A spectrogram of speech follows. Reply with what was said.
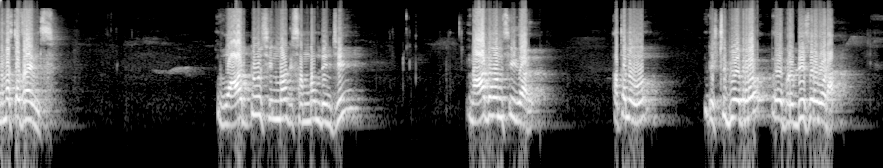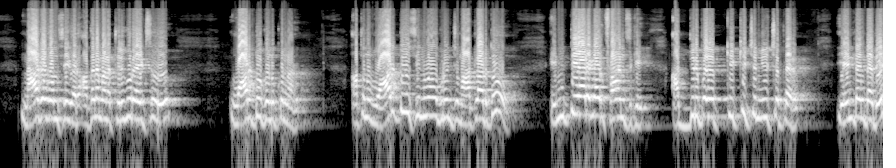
నమస్తే ఫ్రెండ్స్. వార్ టూ సినిమాకి సంబంధించి నాగవంశీ గారు అతను డిస్ట్రిబ్యూటరు ప్రొడ్యూసర్ కూడా నాగవంశీ గారు. అతనే మన తెలుగు రైట్స్ వార్ టూ కొనుక్కున్నారు. అతను వార్ టూ సినిమా గురించి మాట్లాడుతూ ఎన్టీఆర్ గారు ఫ్యాన్స్కి అద్దరిపై కిక్కిచ్చి న్యూస్ చెప్పారు. ఏంటంటే అది?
